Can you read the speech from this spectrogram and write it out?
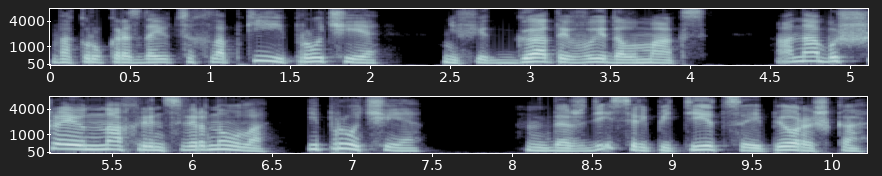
Вокруг раздаются хлопки и прочие. «Нифига ты выдал, Макс! Она бы шею нахрен свернула!» и прочее. «Дождись репетиции, перышко!»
